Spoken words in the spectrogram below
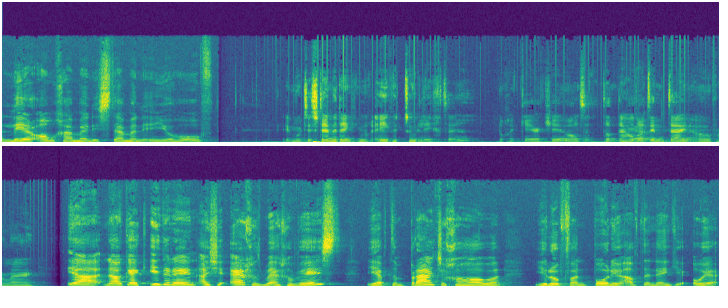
leer omgaan met die stemmen in je hoofd. Ik moet de stemmen denk ik nog even toelichten. Nog een keertje, want dat, daar hadden we het in de tuin over. Maar... Ja, nou kijk, iedereen, als je ergens bent geweest, je hebt een praatje gehouden, je loopt van het podium af, dan denk je, oh ja,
